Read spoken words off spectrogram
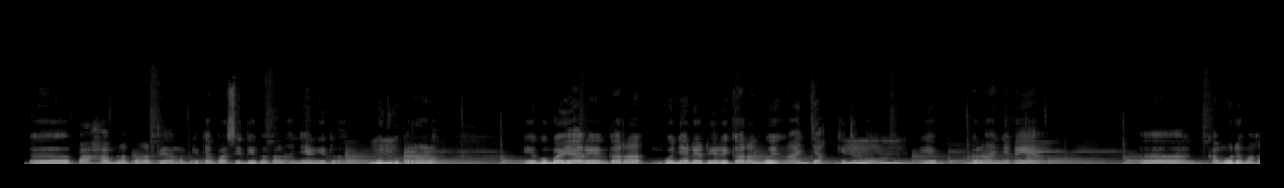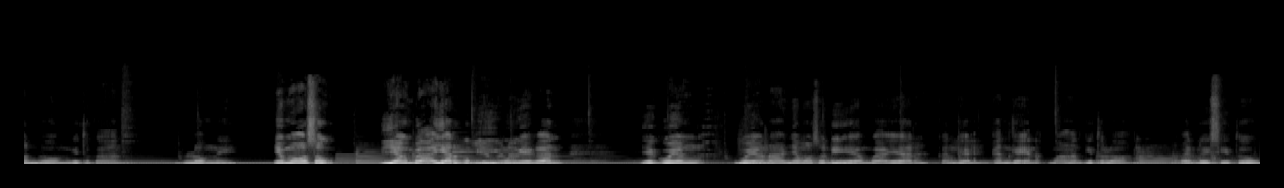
eh, paham lah pengertian sama kita pasti dia bakal nanyain gitu loh. Gue Hmm. juga pernah loh. Ya gue bayarin karena gue nyadar diri karena gue yang ngajak gitu loh. Hmm. ya gue nanya kayak "Eh, kamu udah makan belum? Gitu kan. Belum nih. Ya mosok dia yang bayar gue Iya, bingung benar. ya kan. Ya gue yang gue yang nanya mosok dia yang bayar. Kan nggak Hmm. kan nggak enak banget gitu loh. Makanya dari situ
